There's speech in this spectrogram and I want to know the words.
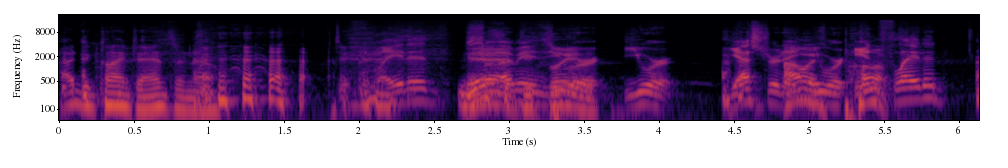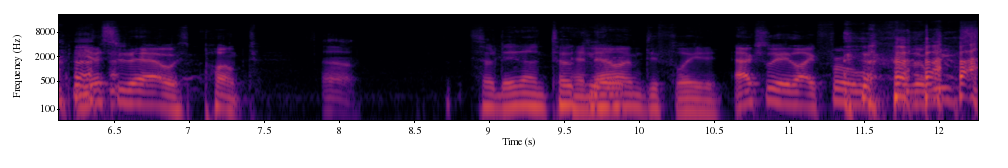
I decline to answer now. Deflated? Yeah. So that means Deflated. you were you were yesterday you were pumped. inflated? Yesterday I was pumped, Oh. So they done took and your, now I'm deflated. Actually, like for for the weeks.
